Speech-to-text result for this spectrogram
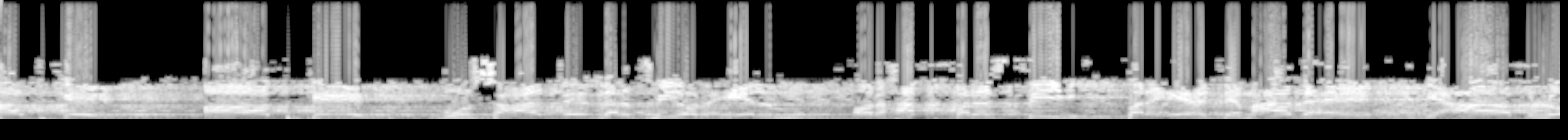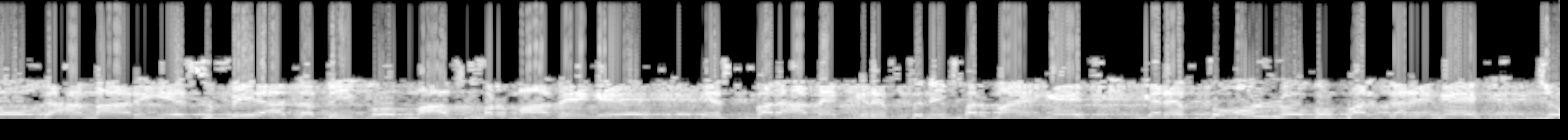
آپ کے آپ کے وسعت ظرفی اور علم اور حق پرستی پر اعتماد ہے کہ آپ لوگ ہماری اس بے ادبی کو معاف فرما دیں گے۔ اس پر ہمیں گرفت نہیں فرمائیں گے۔ گرفت ان لوگوں پر کریں گے جو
